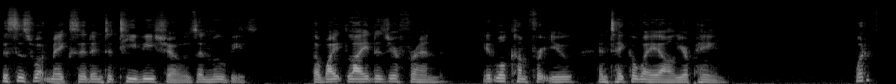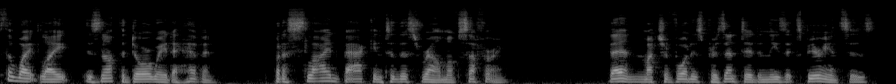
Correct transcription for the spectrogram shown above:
This is what makes it into TV shows and movies. The white light is your friend. It will comfort you and take away all your pain. What if the white light is not the doorway to heaven, but a slide back into this realm of suffering? then much of what is presented in these experiences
